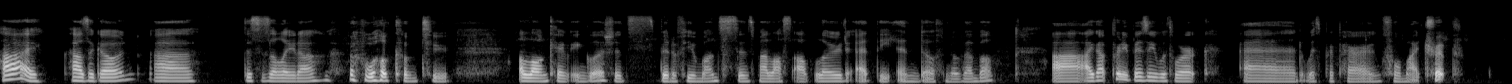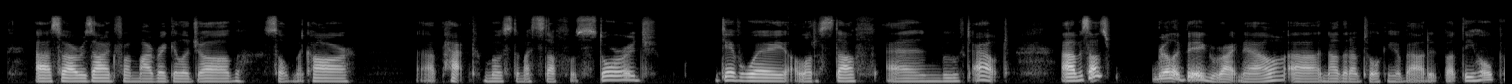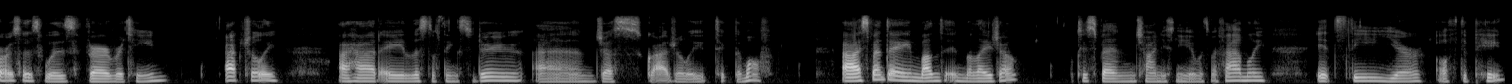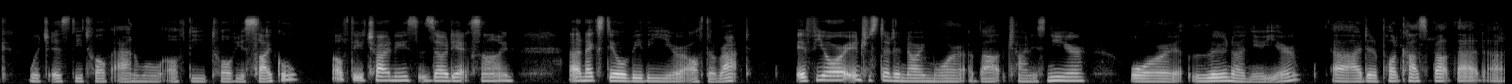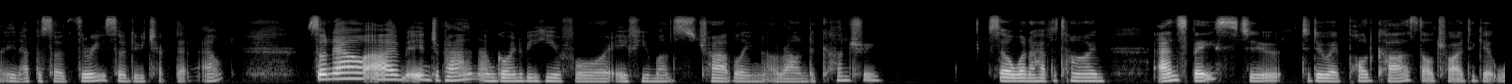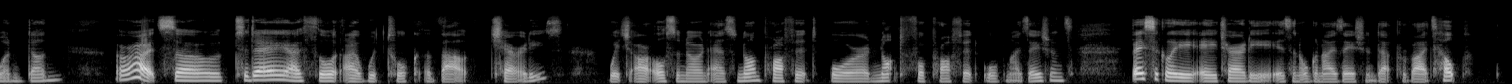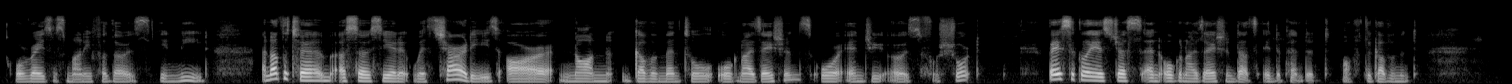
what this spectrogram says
Hi, how's it going? Uh, this is Elena. Welcome to Along Came English. It's been a few months since my last upload at the end of November. Uh, I got pretty busy with work and with preparing for my trip. Uh, so I resigned from my regular job, sold my car, uh, packed most of my stuff for storage, gave away a lot of stuff, and moved out. Um, it sounds really big right now, uh, now that I'm talking about it, but the whole process was very routine, actually. I had a list of things to do and just gradually ticked them off. I spent a month in Malaysia to spend Chinese New Year with my family. It's the year of the pig, which is the 12th animal of the 12 year cycle of the Chinese zodiac sign. Uh, next year will be the year of the rat. If you're interested in knowing more about Chinese New Year or Lunar New Year, uh, I did a podcast about that uh, in episode three, so do check that out. So now I'm in Japan. I'm going to be here for a few months traveling around the country. So when I have the time and space to to do a podcast, I'll try to get one done. All right, so today I thought I would talk about charities, which are also known as non-profit or not-for-profit organizations. Basically, a charity is an organization that provides help or raises money for those in need. Another term associated with charities are non governmental organizations, or NGOs for short. Basically, it's just an organization that's independent of the government.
